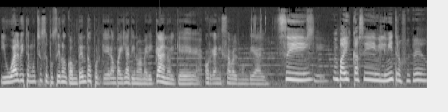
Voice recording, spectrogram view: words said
Igual, viste, muchos se pusieron contentos porque era un país latinoamericano el que organizaba el mundial. Sí, Sí. un país casi limítrofe, creo.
